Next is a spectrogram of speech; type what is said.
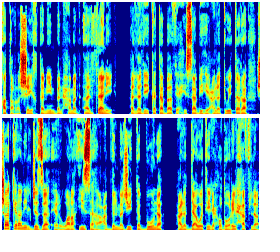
قطر الشيخ تميم بن حمد آل ثاني الذي كتب في حسابه على تويتر شاكرا الجزائر ورئيسها عبد المجيد تبون على الدعوة لحضور الحفل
